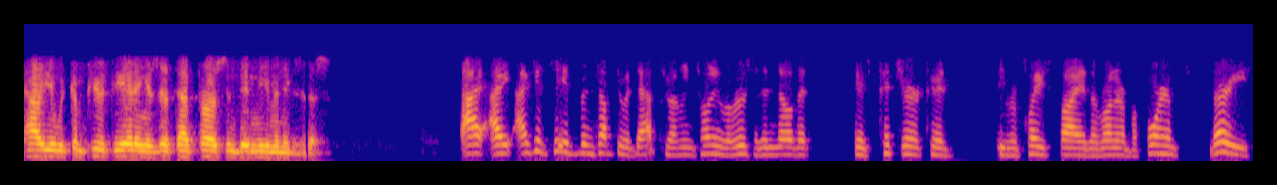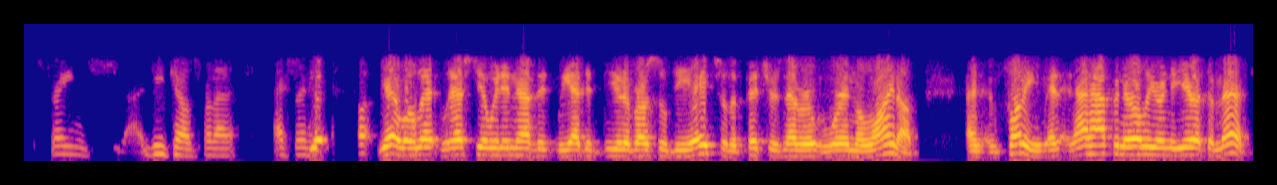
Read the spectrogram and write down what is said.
how you would compute the inning is if that person didn't even exist. I, I I can see it's been tough to adapt to. I mean, Tony La Russa didn't know that his pitcher could be replaced by the runner before him. Very strange uh, details for that extra inning. Yeah, yeah well, last year we didn't have the we had the universal DH, so the pitchers never were in the lineup. And, and funny, and that happened earlier in the year at the Mets.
